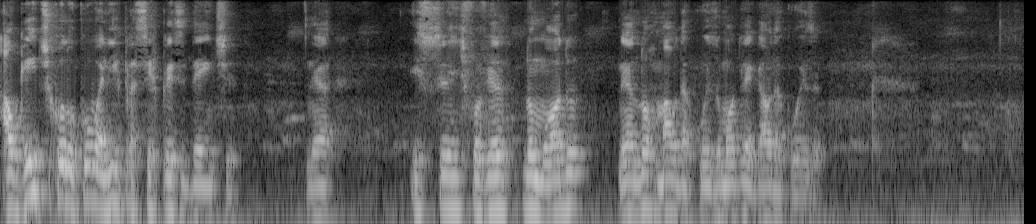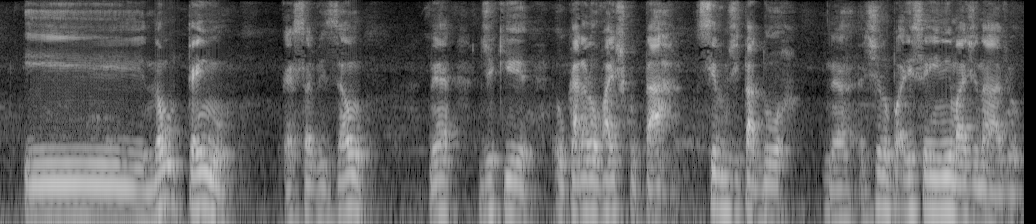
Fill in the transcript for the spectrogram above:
alguém te colocou ali para ser presidente. Né? Isso se a gente for ver no modo né, normal da coisa, o modo legal da coisa. E não tenho essa visão né, de que o cara não vai escutar ser um ditador. Né? A gente não, isso é inimaginável.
